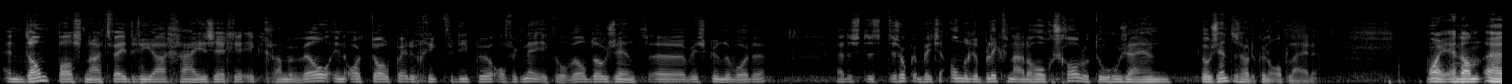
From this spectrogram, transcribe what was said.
En dan pas na twee, drie jaar ga je zeggen, ik ga me wel in orthopedagogiek verdiepen. Of ik, nee, ik wil wel docent eh, wiskunde worden. Dus, het is ook een beetje een andere blik naar de hogescholen toe. Hoe zij hun docenten zouden kunnen opleiden. Mooi. En dan eh,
